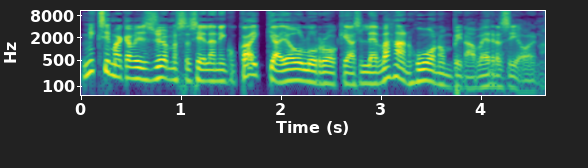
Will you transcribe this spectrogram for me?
miksi mä kävisin syömässä siellä niinku kaikkia jouluruokia silleen vähän huonompina versioina?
